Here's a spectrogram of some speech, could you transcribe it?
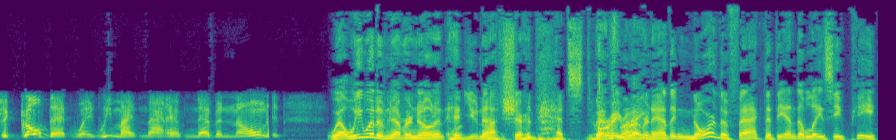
to go that way, we might not have never known it. Well, we would have never known it had you not shared that story, right. Reverend Anthony, nor the fact that the NAACP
